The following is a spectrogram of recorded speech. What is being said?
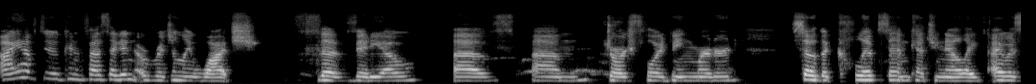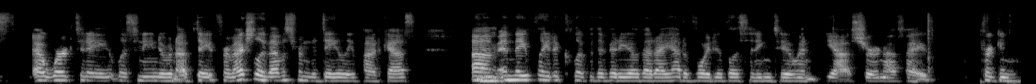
I have to confess, I didn't originally watch the video of um, George Floyd being murdered. So the clips I'm catching now, like I was at work today listening to an update from actually that was from the Daily podcast um, mm-hmm. And they played a clip of the video that I had avoided listening to. And yeah, sure enough, I freaking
